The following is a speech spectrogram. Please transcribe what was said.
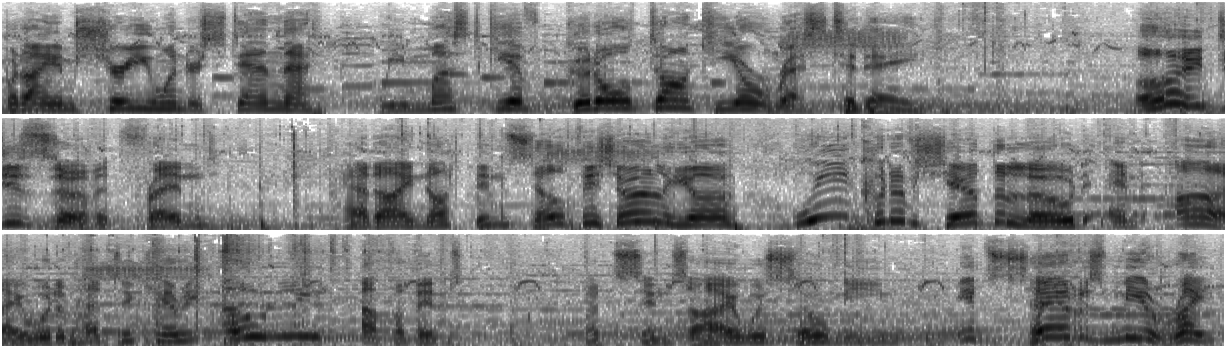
But I am sure you understand that we must give good old Donkey a rest today. I deserve it, friend. Had I not been selfish earlier, we could have shared the load and I would have had to carry only half of it. But since I was so mean, it serves me right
